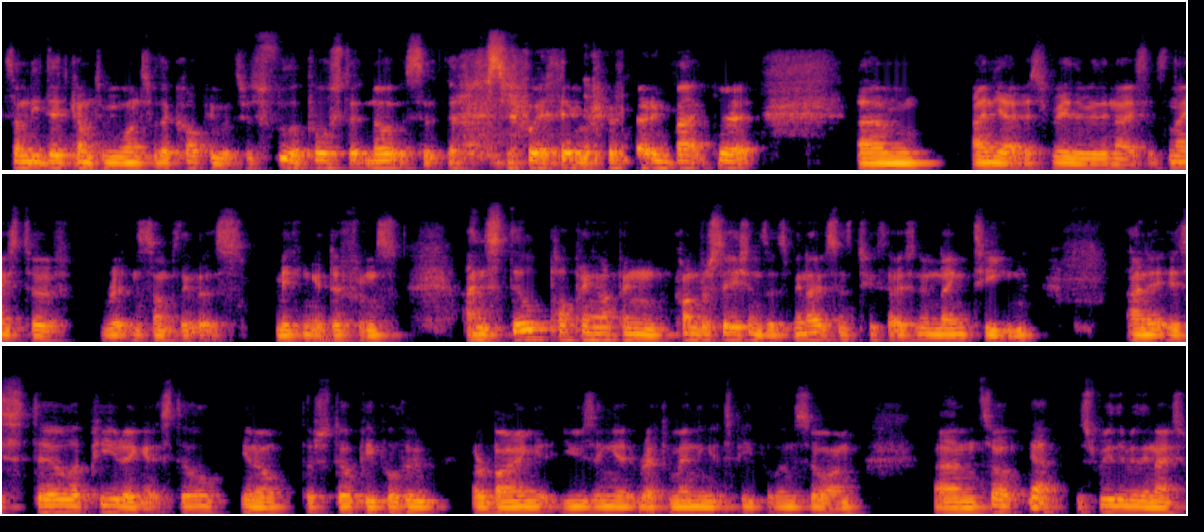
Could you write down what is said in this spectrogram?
Somebody did come to me once with a copy which was full of post it notes where they were referring back to it. Um, and yeah, it's really, really nice. It's nice to have written something that's making a difference and still popping up in conversations. It's been out since 2019 and it is still appearing. It's still, you know, there's still people who are buying it, using it, recommending it to people, and so on. Um, so yeah, it's really, really nice.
